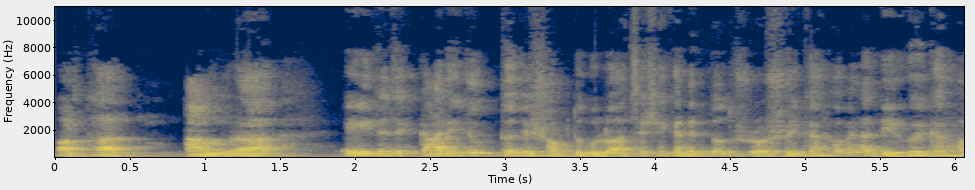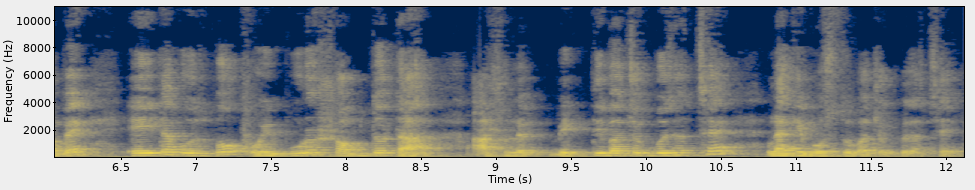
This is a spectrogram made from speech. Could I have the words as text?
অর্থাৎ আমরা এই যে যে কারিযুক্ত যে শব্দগুলো আছে, সেখানে রস্বইকার হবে না দীর্ঘইকার হবে। এইটা বুঝব, ওই পুরো শব্দটা আসলে ব্যক্তিবাচক বোঝাচ্ছে নাকি বস্তুবাচক বোঝাচ্ছে?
